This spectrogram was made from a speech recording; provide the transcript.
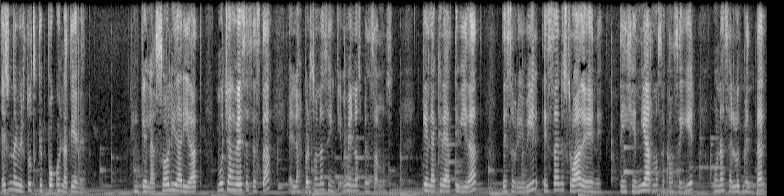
es una virtud que pocos la tienen y que la solidaridad muchas veces está en las personas en quien menos pensamos, que la creatividad de sobrevivir está en nuestro ADN, de ingeniarnos a conseguir una salud mental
